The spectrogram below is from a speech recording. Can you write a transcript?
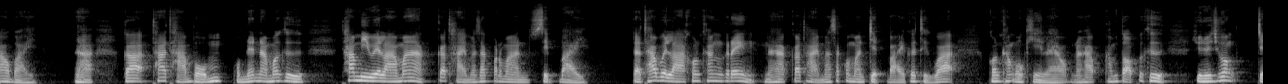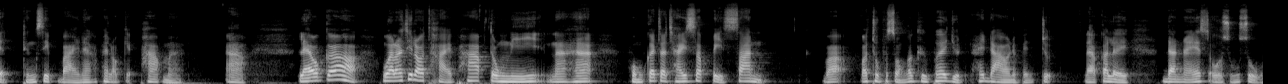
9 ใบนะฮะก็ถ้าถามผมผมแนะนำก็คือ ถ้ามีเวลามากก็ถ่ายมาสักประมาณ 10 ใบ แต่ถ้าเวลาค่อนข้างเร่งนะฮะก็ถ่ายมาสักประมาณ 7 ใบก็ถือว่าค่อนข้างโอเคแล้วนะครับคำตอบก็คืออยู่ในช่วง7ถึง10 ใบนะครับให้เราเก็บภาพมาอ้าวแล้วก็เวลาที่เราถ่ายภาพตรงนี้นะฮะผมก็จะใช้สปีดสั้น ว่าวัตถุประสงค์ก็คือเพื่อหยุดให้ดาวเนี่ยเป็นจุด แล้วก็เลยดัน ISO สูงสูง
